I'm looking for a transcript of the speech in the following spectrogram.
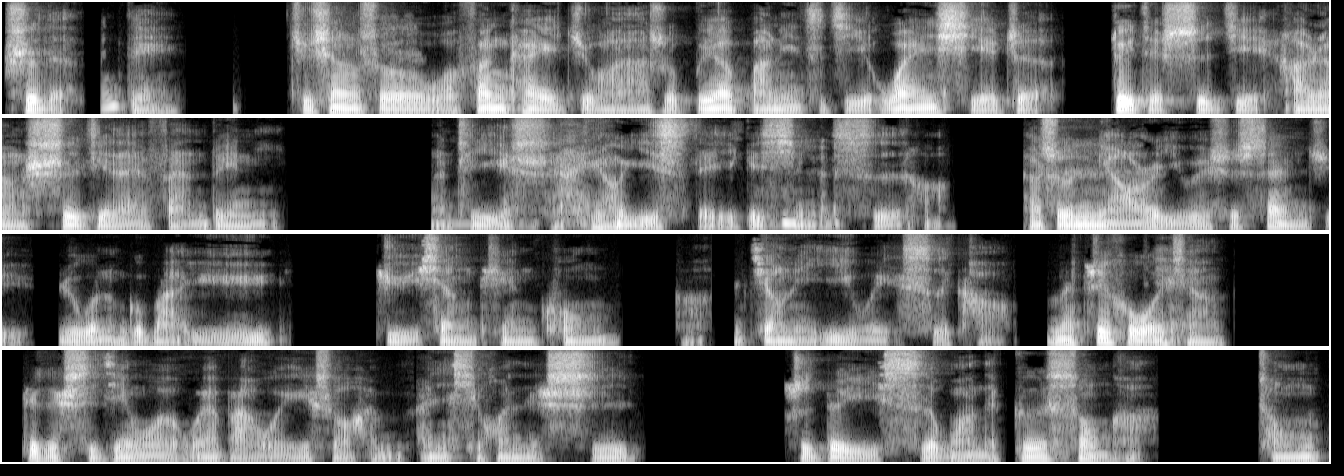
是的，对，就像说我翻开一句话，他说：“不要把你自己歪斜着对着世界，好让世界来反对你啊，这也是很有意思的一个形式哈。他说：“鸟儿以为是善举，如果能够把鱼举向天空啊，教你意味思考。那最后，我想这个时间，我我要把我一首很很喜欢的诗，是对于死亡的歌颂哈。从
